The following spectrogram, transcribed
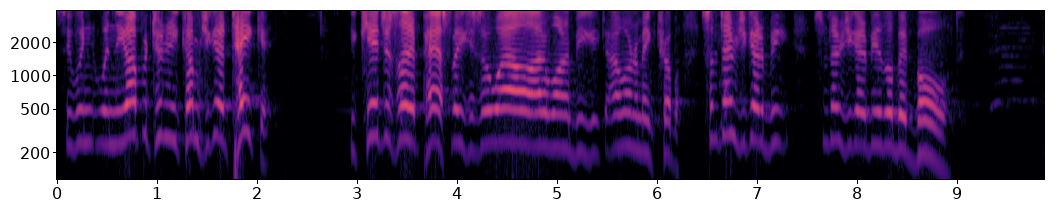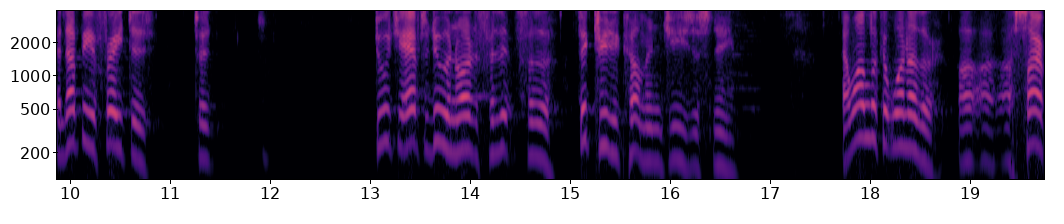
See, when, when the opportunity comes, you got to take it. You can't just let it pass by. You can say, "Well, I don't want to be. I want to make trouble." Sometimes you got to be. Sometimes you got to be a little bit bold, and not be afraid to to do what you have to do in order for the, for the victory to come in Jesus' name. I want to look at one other. Uh, a, a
